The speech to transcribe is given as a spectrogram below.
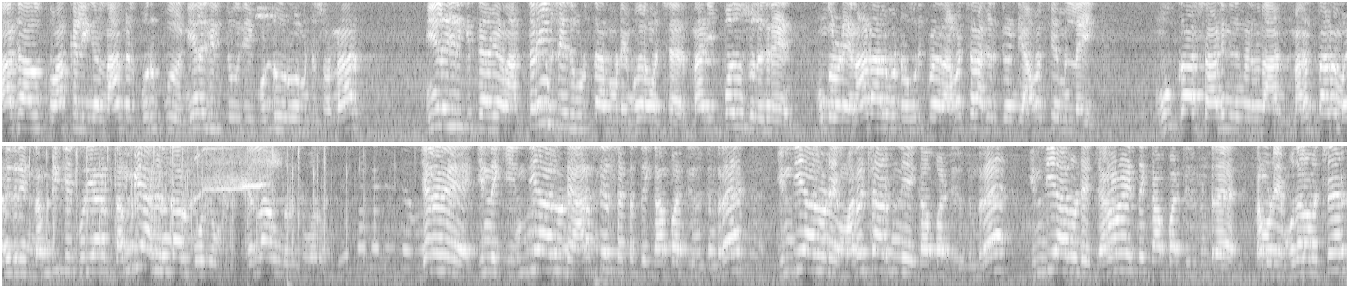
ராஜாவுக்கு வாக்களிங்கள் நாங்கள் பொறுப்பு நீலகிரி தொகுதியை கொண்டு வருவோம் என்று சொன்னார். நீலகிரிக்கு தேவையான அத்தனையும் செய்து கொடுத்தார் நம்முடைய முதலமைச்சர். நான் இப்போதும் சொல்லுகிறேன் உங்களுடைய நாடாளுமன்ற உறுப்பினர் அமைச்சராக இருக்க வேண்டிய அவசியம் இல்லை மு க ஸ்டாலின் மகத்தான மனிதரின் நம்பிக்கைக்குரிய தம்பியாக இருந்தால் போதும். எல்லாம் உங்களுக்கு வரும். எனவே இன்னைக்கு இந்தியாவினுடைய அரசியல் சட்டத்தை காப்பாற்றி இருக்கின்ற இந்தியாவினுடைய மதச்சார்பின்மையை காப்பாற்றி இருக்கின்ற இந்தியாவினுடைய ஜனநாயகத்தை காப்பாற்றி இருக்கின்ற நம்முடைய முதலமைச்சர்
